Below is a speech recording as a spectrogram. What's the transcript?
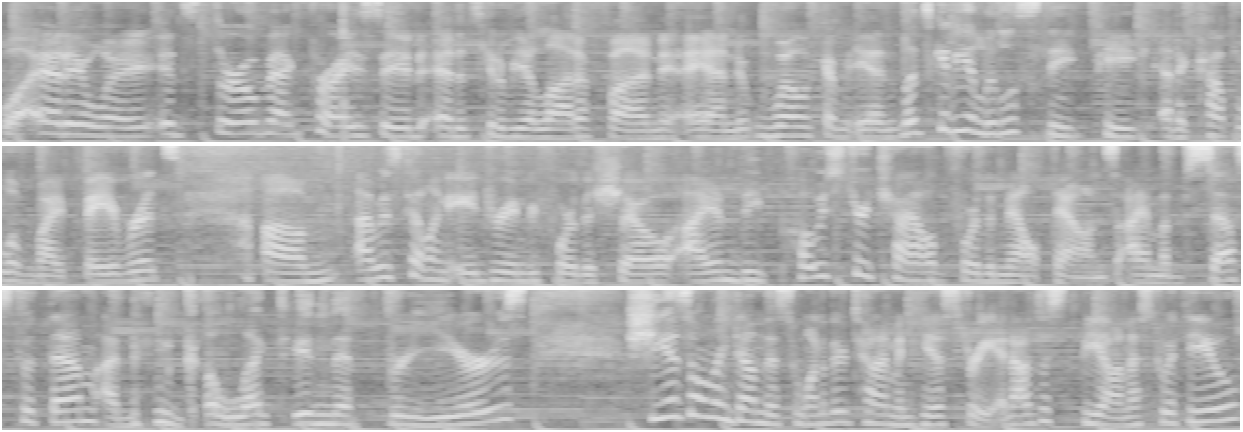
Well, anyway, it's throwback pricing and it's gonna be a lot of fun and welcome in. Let's give you a little sneak peek at a couple of my favorites. Um, I was telling Adrienne before the show, I am the poster child for the meltdowns. I am obsessed with them. I've been collecting them for years. She has only done this one other time in history, and I'll just be honest with you,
